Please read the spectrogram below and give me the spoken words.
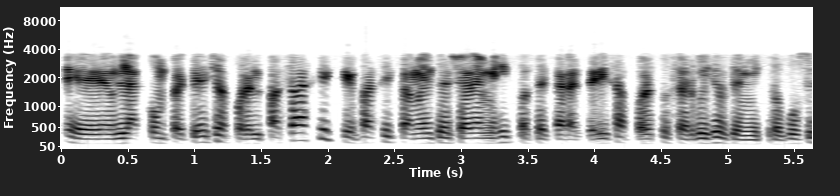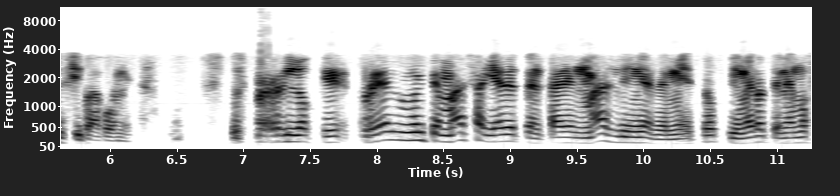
eh, la competencia por el pasaje, que básicamente en Ciudad de México se caracteriza por estos servicios de microbuses y vagonetas. Pues lo que realmente más allá de pensar en más líneas de metro, primero tenemos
